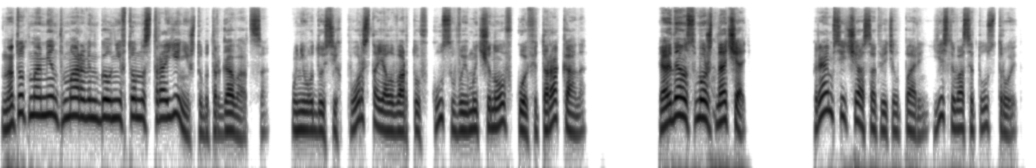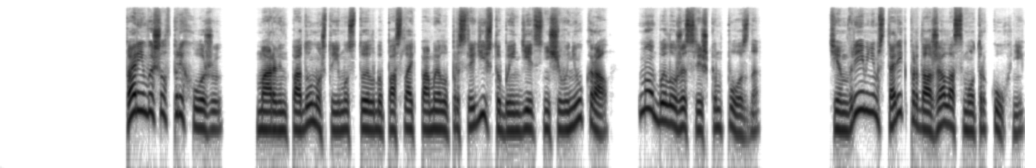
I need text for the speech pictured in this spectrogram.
На тот момент Марвин был не в том настроении, чтобы торговаться. У него до сих пор стоял во рту вкус вымоченного в кофе таракана. «Когда он сможет начать?» «Прямо сейчас», — ответил парень, — «если вас это устроит». Парень вышел в прихожую. Марвин подумал, что ему стоило бы послать Памелу проследить, чтобы индеец ничего не украл, но было уже слишком поздно. Тем временем старик продолжал осмотр кухни.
